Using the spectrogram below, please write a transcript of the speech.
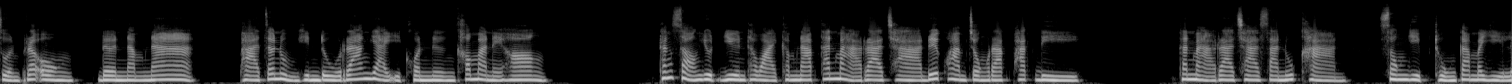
ส่วนพระองค์ เดินนำหน้า พาเจ้าหนุ่มฮินดูร่างใหญ่อีกคนหนึ่งเข้ามาในห้อง ทั้งสองหยุดยืนถวายคำนับท่านมหาราชาด้วยความจงรักภักดี ท่านมหาราชาสานุขานทรงหยิบถุงกำมะหยี่เ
